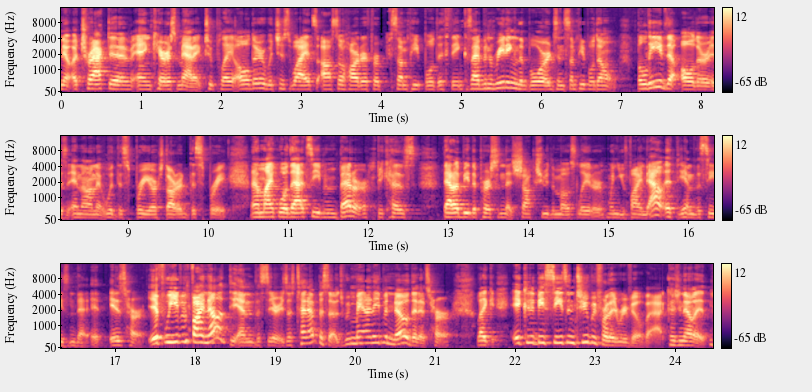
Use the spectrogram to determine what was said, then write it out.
know, attractive and charismatic to play Alder, which is why it's also harder for some people to think. Because I've been reading the boards, and some people don't believe that Alder is in on it with the spree or started the spree. And I'm like, well, that's even better because that'll be the person that shocks you the most later when you find out at the end of the season that it is her. If we even find out at the end of the series, it's 10 episodes, we may not even know that it's her. Like, it could be season two before they reveal that. Because, you know, it,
